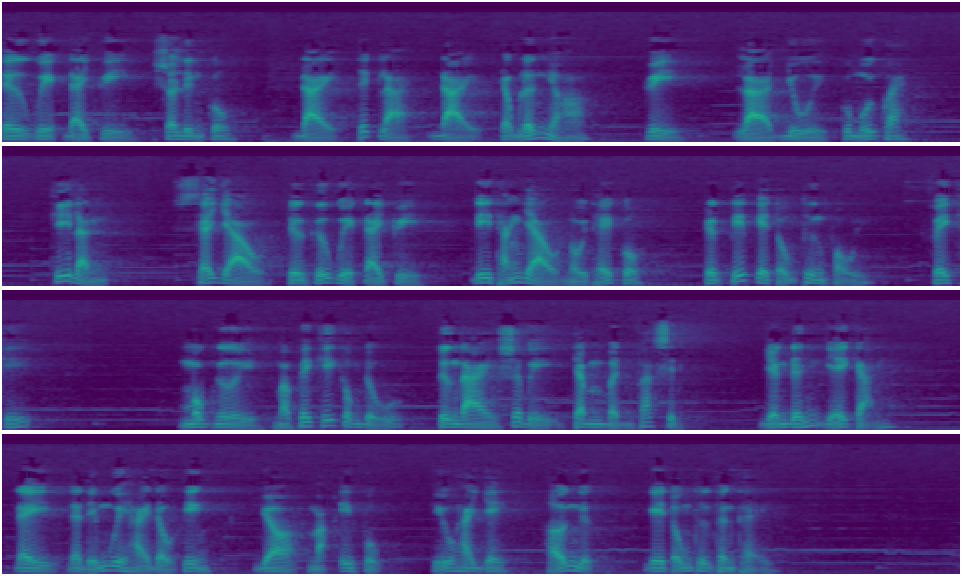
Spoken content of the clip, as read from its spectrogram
Từ huyệt đại trùy sau lưng cô. Đại tức là đại trong lớn nhỏ, trùy là dùi của mũi khoan. Khí lạnh sẽ vào từ cửa huyệt đại trùy đi thẳng vào nội thể cô, trực tiếp gây tổn thương phổi, phế khí. Một người mà phế khí không đủ, tương lai sẽ bị trăm bệnh phát sinh, dẫn đến dễ cảm. Đây là điểm nguy hại đầu tiên do mặc y phục, hiểu hai dây, hở ngực, gây tổn thương thân thể.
